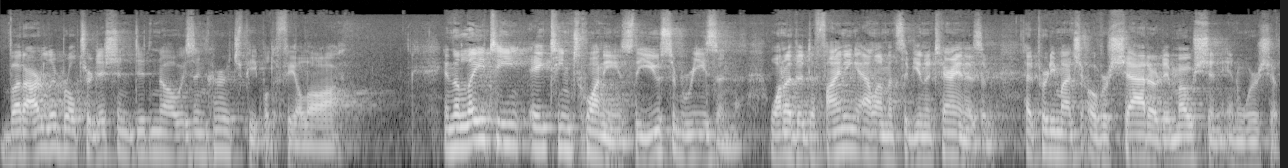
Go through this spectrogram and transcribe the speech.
But our liberal tradition didn't always encourage people to feel awe. In the late 1820s, the use of reason, one of the defining elements of Unitarianism, had pretty much overshadowed emotion in worship.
